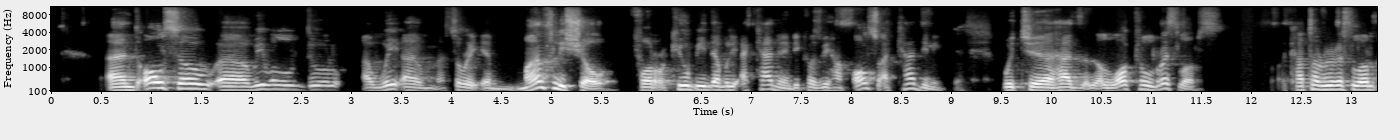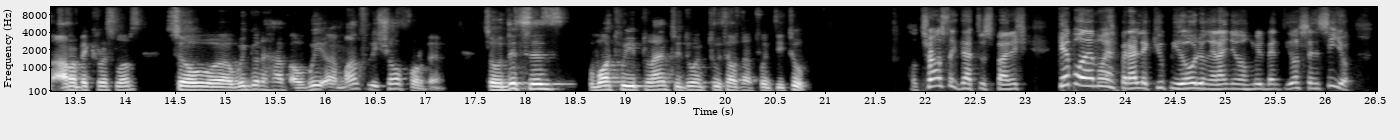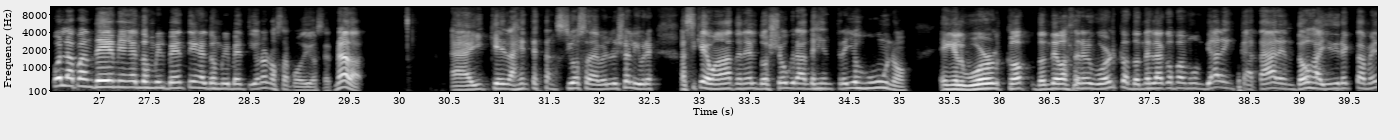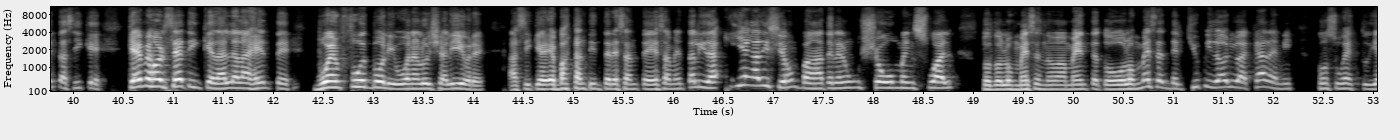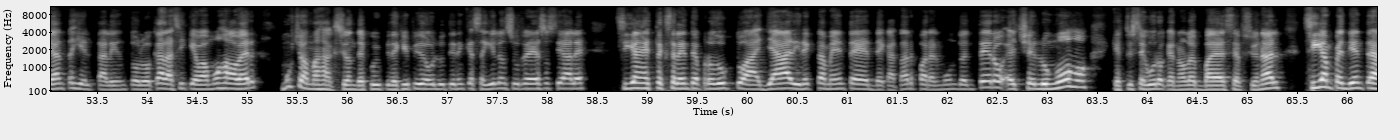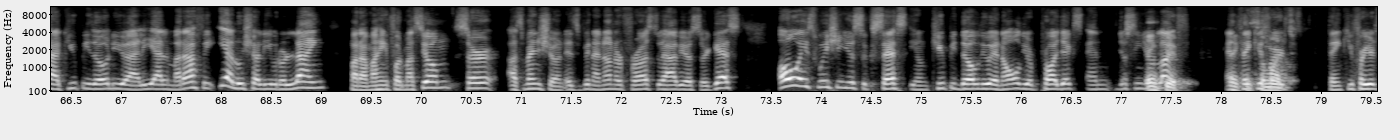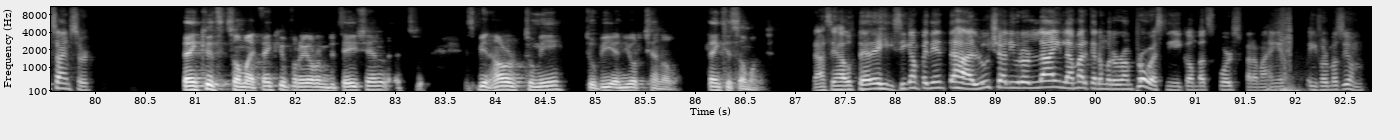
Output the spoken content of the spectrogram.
and also uh, we will do a we um, sorry a monthly show for QPW Academy because we have also academy, which uh, has local wrestlers, Qatari wrestlers, Arabic wrestlers. So uh, we're gonna have a, we, a monthly show for them. So this is what we plan to do in 2022. I'll translate that to Spanish. ¿Qué podemos esperar de QPW en el año 2022? Sencillo. Por la pandemia en el 2020 y en el 2021 no se ha podido hacer nada. Ahí que la gente está ansiosa de ver lucha libre. Así que van a tener dos shows grandes, entre ellos uno en el World Cup. ¿Dónde va a ser el World Cup? ¿Dónde es la Copa Mundial? En Qatar, en dos, allí directamente. Así que, ¿qué mejor setting que darle a la gente buen fútbol y buena lucha libre Así que es bastante interesante esa mentalidad. Y en adición, van a tener un show mensual todos los meses nuevamente, todos los meses del QPW Academy con sus estudiantes y el talento local. Así que vamos a ver mucha más acción de, de QPW. Tienen que seguirlo en sus redes sociales. Sigan este excelente producto allá directamente de Qatar para el mundo entero. Échenle un ojo, que estoy seguro que no les va a decepcionar. Sigan pendientes a QPW, a Ali Almarafi y a Lucha Libre Online para más información. Sir, as mentioned, it's been an honor for us to have you as our guest. Always wishing you success in QPW and all your projects and just in your Thank you. life. And Thank thank, you you, so for much. thank you for your time, sir. Thank you so much. Thank you for your invitation. It's, it's been hard to me to be in your channel. Thank you so much. Gracias a ustedes y sigan pendientes a Lucha Libre Online, la marca número uno en Pro Wrestling y Combat Sports para más información.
